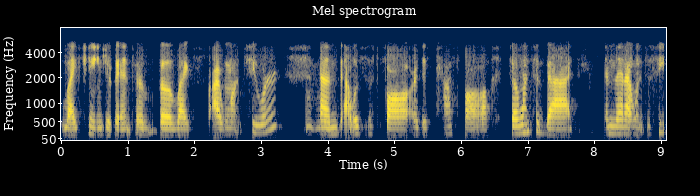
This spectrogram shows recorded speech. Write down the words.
life change event, of the Life I Want tour, mm-hmm. and that was this fall or this past fall. So I went to that, and then I went to see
